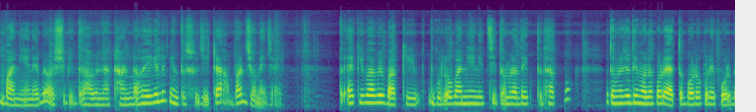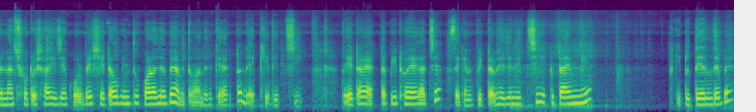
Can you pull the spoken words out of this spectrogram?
বানিয়ে নেবে, অসুবিধা হবে না। ঠান্ডা হয়ে গেলে কিন্তু সুজিটা আবার জমে যায়। তো একইভাবে বাকিগুলো বানিয়ে নিচ্ছি, তোমরা দেখতে থাকো। তোমরা যদি মনে করো এত বড় করে করবে না, ছোট সাইজে করবে, সেটাও কিন্তু করা যাবে। আমি তোমাদেরকে একটা দেখিয়ে দিচ্ছি। তো এটা একটা পিঠ হয়ে গেছে। সেকেন্ড পিঠটা ভেজে নিচ্ছি। একটু টাইম নিয়ে। একটু তেল দেবে।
